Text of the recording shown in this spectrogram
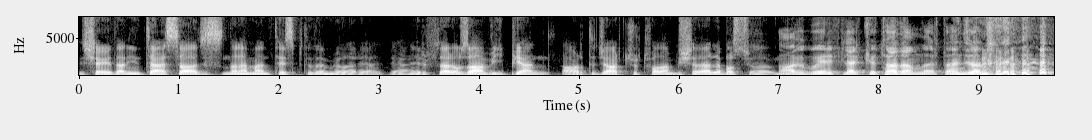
e, şeyden internet sağcısından hemen tespit edemiyorlar ya. Yani herifler o zaman VPN artı cartçurt falan bir şeylerle basıyorlar bunları. Abi bu herifler kötü adamlar Tancan.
